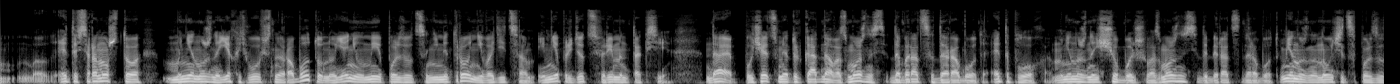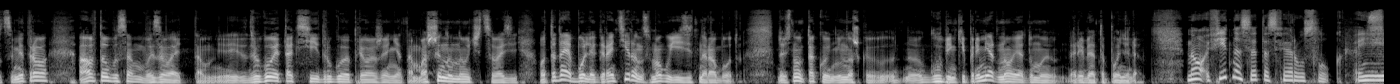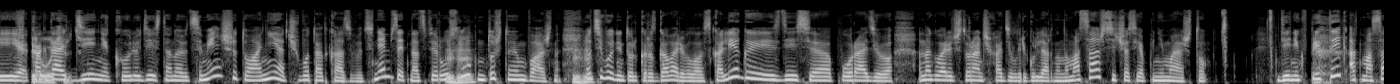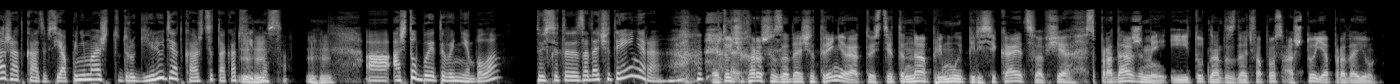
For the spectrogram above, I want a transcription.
это все равно, что мне нужно ехать в офисную работу, но я не умею пользоваться ни метро, ни водить сам, и мне придется все время на такси. Да, получается, у меня только одна возможность добраться до работы. Это плохо. Мне нужно еще больше возможностей добираться до работы. Мне нужно научиться пользоваться метро, автобусом, вызывать там другое такси, другое приложение, там машину научиться возить. Вот тогда я более гарантированно смогу ездить на работу. То есть, ну, такой немножко э, глупенький пример, но я думаю, ребята поняли. Но фитнес это сфера услуг. И когда очередь. денег у людей становится меньше, то они от чего-то отказываются. Не обязательно от сферы услуг, Мгм. но то, что им важно. Мгм. Вот сегодня только разговаривала с коллегой здесь э, по радио. Она говорит, что раньше ходила регулярно на массаж. Сейчас я понимаю, что денег впритык, от массажа отказываюсь. Я понимаю, что другие люди откажутся так от фитнеса. Мгм. А, а чтобы этого не было, то есть это задача тренера? Это очень хорошая задача тренера, то есть это напрямую пересекается вообще с продажами, и тут надо задать вопрос, а что я продаю?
